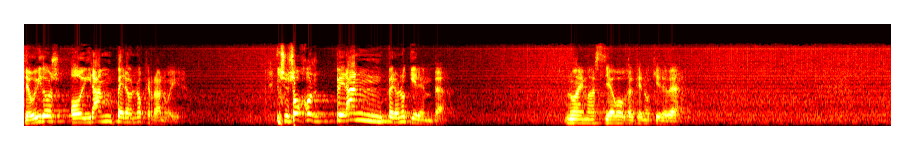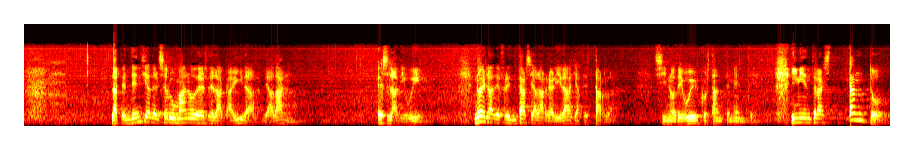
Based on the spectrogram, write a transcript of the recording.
De oídos oirán, pero no querrán oír y sus ojos verán, pero no quieren ver. No hay más ciego que el que no quiere ver. La tendencia del ser humano desde la caída de Adán es la de huir. No es la de enfrentarse a la realidad y aceptarla, sino de huir constantemente. Y mientras tanto,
